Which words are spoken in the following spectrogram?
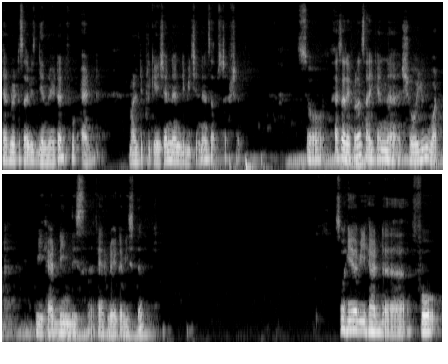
calculator service generated for add multiplication and division and subtraction. So as a reference i can uh, show you what we had in this calculator WSDL so here we had uh, four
